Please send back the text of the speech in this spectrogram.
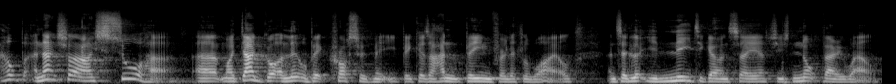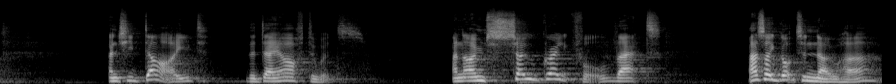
help. And actually, I saw her. Uh, my dad got a little bit cross with me because I hadn't been for a little while and said, Look, you need to go and see her. She's not very well. And she died the day afterwards. And I'm so grateful that as I got to know her,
